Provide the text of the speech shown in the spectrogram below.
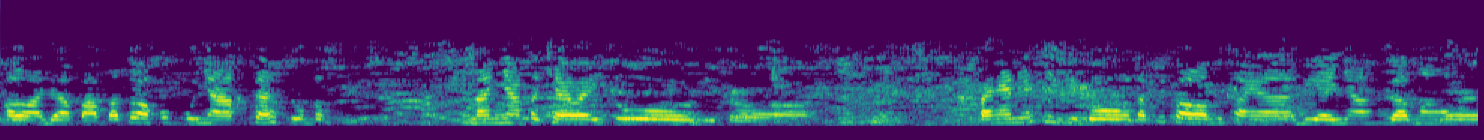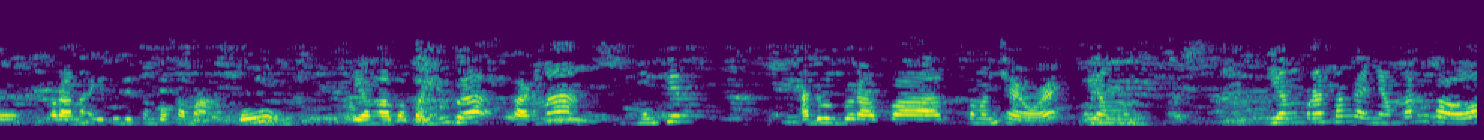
kalau ada apa-apa tuh aku punya akses untuk nanya ke cewek itu gitu. Pengennya sih gitu tapi kalau misalnya dianya nggak mau ranah itu disentuh sama aku ya nggak apa-apa juga karena mungkin ada beberapa teman cewek yang yang merasa nggak nyaman kalau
